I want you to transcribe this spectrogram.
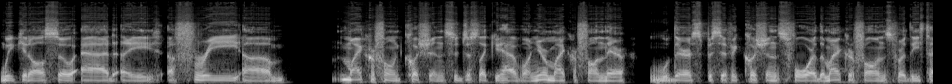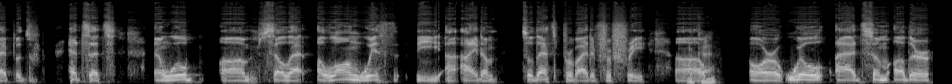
we could also add a a free um, microphone cushion. So just like you have on your microphone there, there are specific cushions for the microphones for these type of headsets, and we'll um, sell that along with the uh, item. So that's provided for free. Um, okay or we'll add some other,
